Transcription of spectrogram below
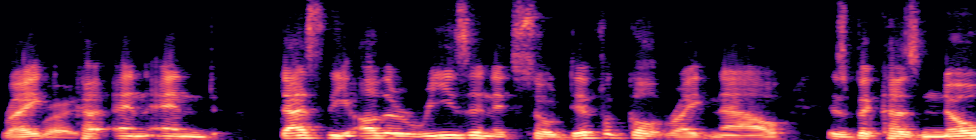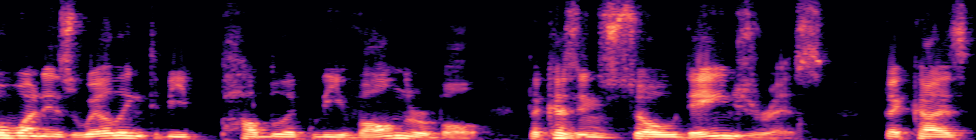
Right. right. And, and, that's the other reason it's so difficult right now is because no one is willing to be publicly vulnerable because mm. it's so dangerous. Because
